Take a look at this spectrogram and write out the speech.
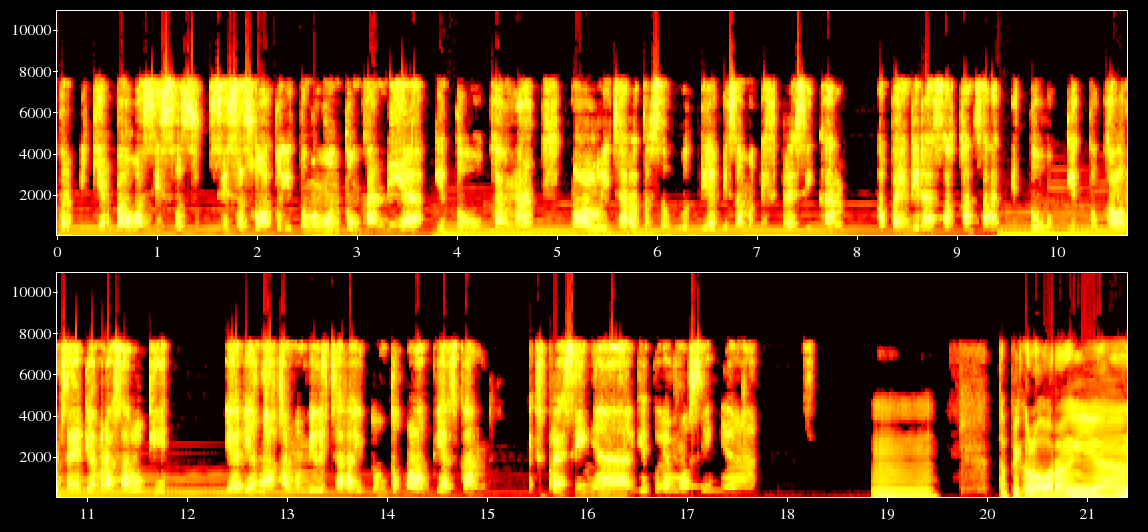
berpikir bahwa si, si sesuatu itu menguntungkan dia gitu. Karena melalui cara tersebut dia bisa mengekspresikan apa yang dirasakan saat itu gitu. Kalau misalnya dia merasa rugi ya dia nggak akan memilih cara itu untuk melampiaskan ekspresinya gitu emosinya. Hmm. Tapi kalau orang yang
